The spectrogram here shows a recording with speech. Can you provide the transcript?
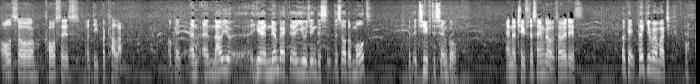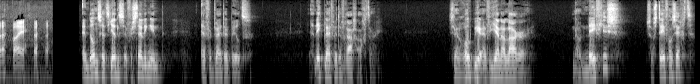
also causes a deeper color. Okay, and, and now you uh, here in Nuremberg they're using this this other malt, but achieve the same goal. And achieve the same goal, so it is. Okay, thank you very much. Bye. En dan zet Jens een versnelling in en verdwijnt uit beeld. En ik blijf met de vraag achter. Zijn roodbier en Vienna Lager nou neefjes, zoals Stefan zegt?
